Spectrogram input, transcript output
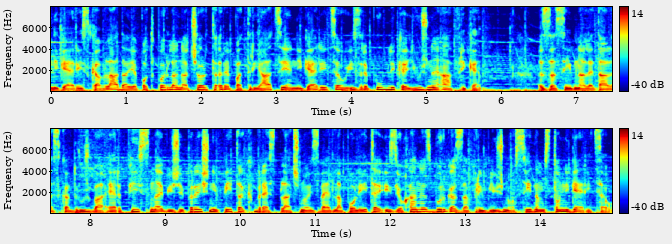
Nigerijska vlada je podprla načrt repatriacije Nigerijcev iz Republike Južne Afrike. Zasebna letalska družba Airpeace naj bi že prejšnji petek brezplačno izvedla polete iz Johannesburga za približno 700 nigericev.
